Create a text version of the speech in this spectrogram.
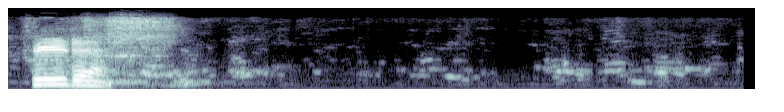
फ़ीड है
